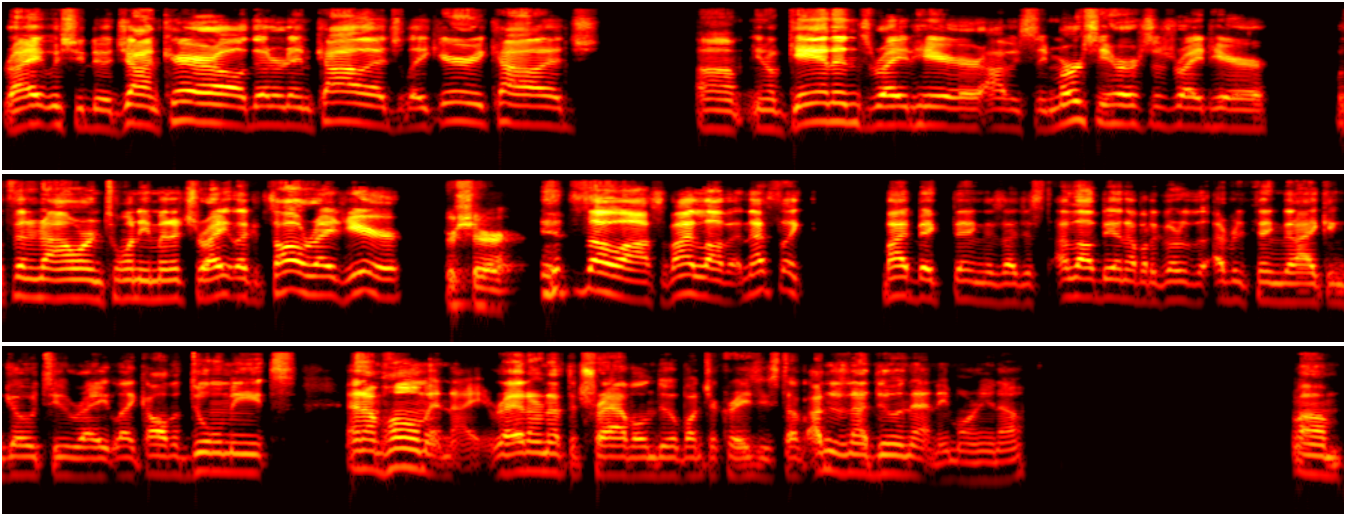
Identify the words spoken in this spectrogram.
right? We should do a John Carroll, Notre Dame College, Lake Erie College. Um, you know, Gannon's right here. Obviously, Mercyhurst is right here within an hour and 20 minutes, right? Like it's all right here. For sure. It's so awesome. I love it. And that's like my big thing is I just I love being able to go to the, everything that I can go to, right? Like all the dual meets, and I'm home at night, right? I don't have to travel and do a bunch of crazy stuff. I'm just not doing that anymore, you know. Um,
